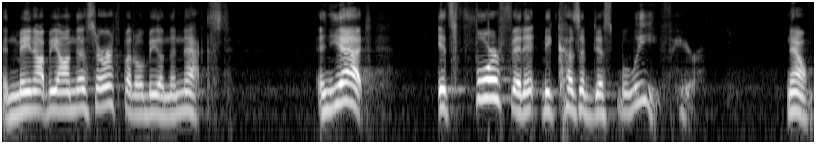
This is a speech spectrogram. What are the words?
It may not be on this earth, but it'll be on the next. And yet, it's forfeited because of disbelief here. Now,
